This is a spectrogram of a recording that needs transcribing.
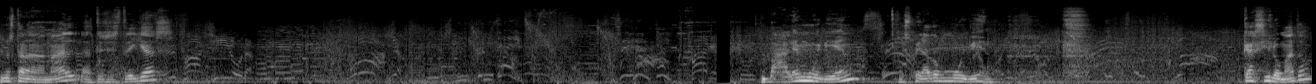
No está nada mal, las tres estrellas. Vale, muy bien. He esperado muy bien. Casi lo mato.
